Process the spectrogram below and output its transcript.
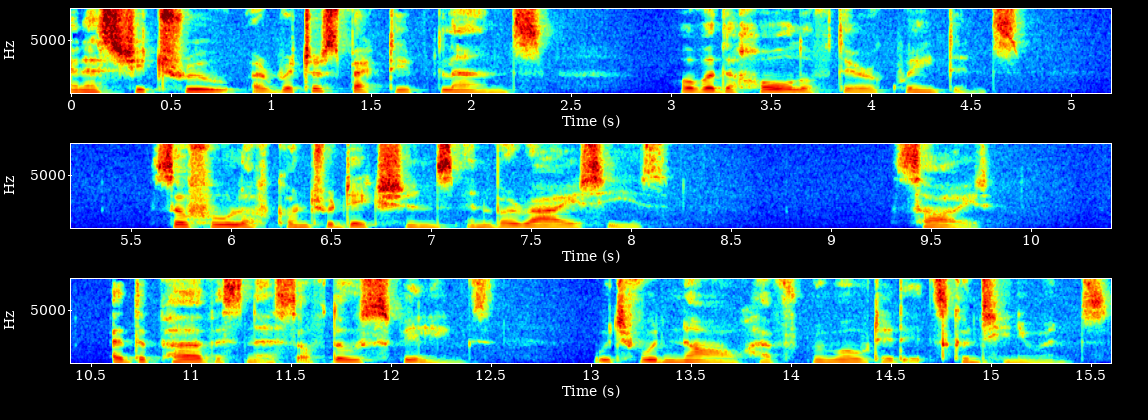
And as she threw a retrospective glance over the whole of their acquaintance, so full of contradictions and varieties, sighed at the perverseness of those feelings which would now have promoted its continuance,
